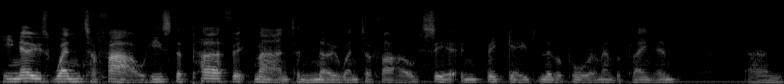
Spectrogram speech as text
he knows when to foul. He's the perfect man to know when to foul. See it in big games. Liverpool, I remember playing him um,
